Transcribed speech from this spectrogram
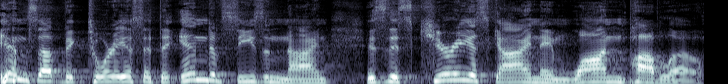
ends up victorious at the end of season nine is this curious guy named Juan Pablo.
